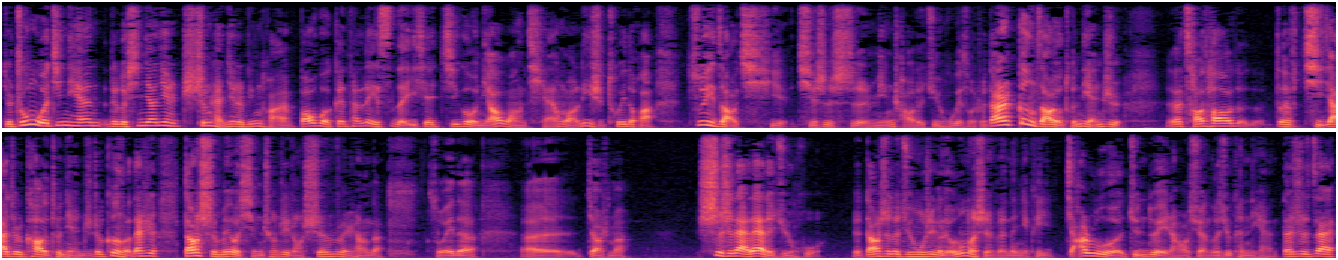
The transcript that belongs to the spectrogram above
就中国今天这个新疆建生产建设兵团，包括跟它类似的一些机构，你要往前往历史推的话，最早期其实是明朝的军户所制，当然更早有屯田制，呃，曹操的起家就是靠的屯田制，这更早，但是当时没有形成这种身份上的所谓的呃叫什么世世代代的军户。当时的军户是一个流动的身份，那你可以加入军队，然后选择去垦田。但是在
